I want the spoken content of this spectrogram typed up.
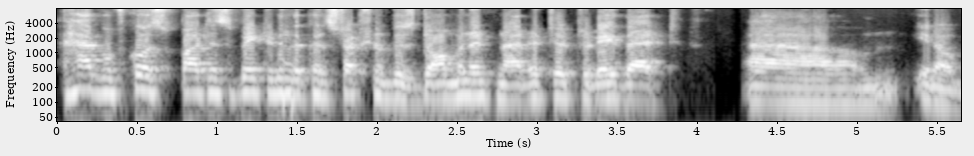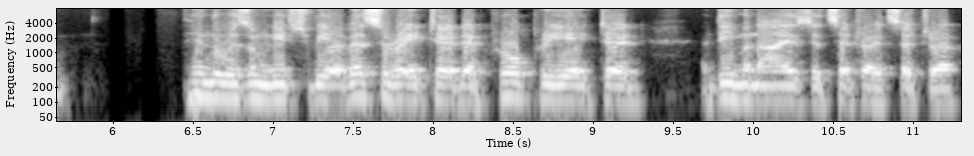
have, of course, participated in the construction of this dominant narrative today that um, you know Hinduism needs to be eviscerated, appropriated, demonized, etc., etc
